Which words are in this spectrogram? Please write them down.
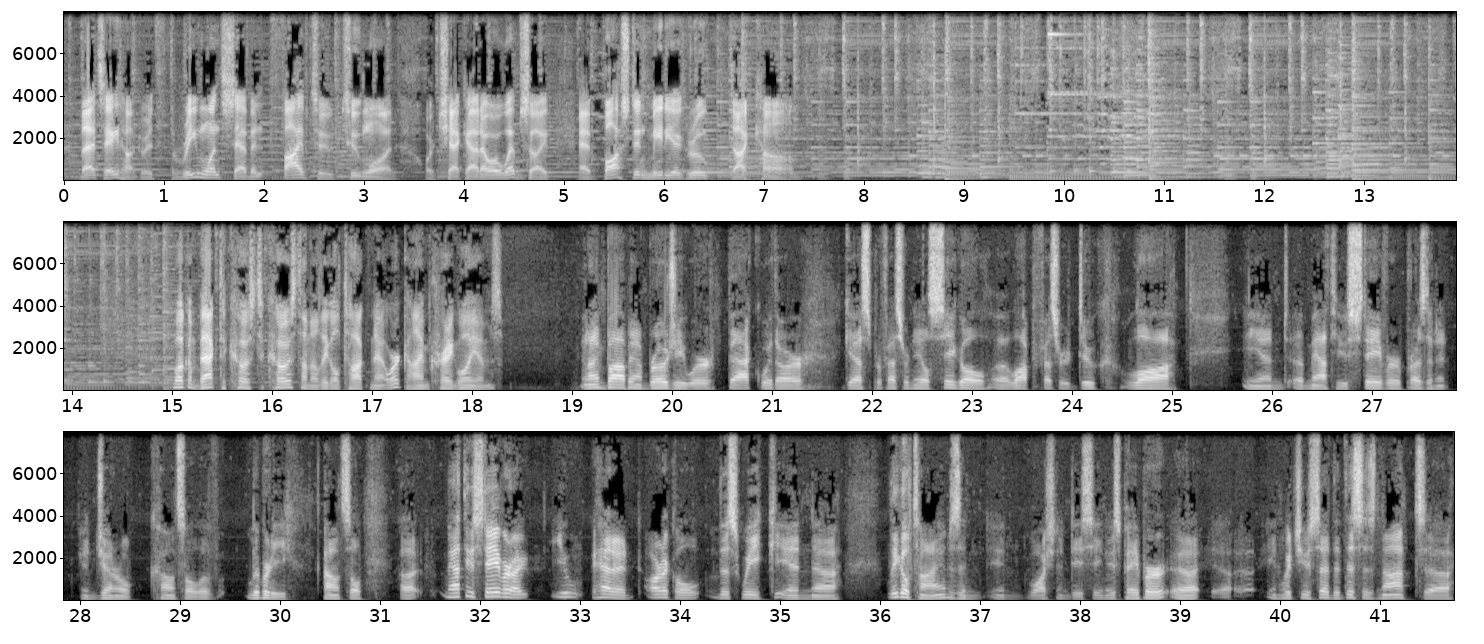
that's 800 317 5221. Or check out our website at bostonmediagroup.com. Welcome back to Coast to Coast on the Legal Talk Network. I'm Craig Williams. And I'm Bob Ambrogi. We're back with our guest, Professor Neil Siegel, law professor at Duke Law, and uh, Matthew Staver, President and General Counsel of Liberty Counsel. Uh, Matthew Staver, you had an article this week in uh, Legal Times in, in Washington D.C. newspaper uh, in which you said that this is not uh,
